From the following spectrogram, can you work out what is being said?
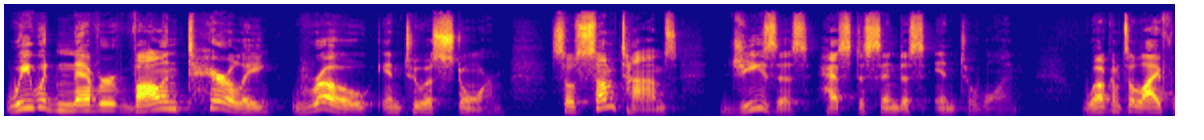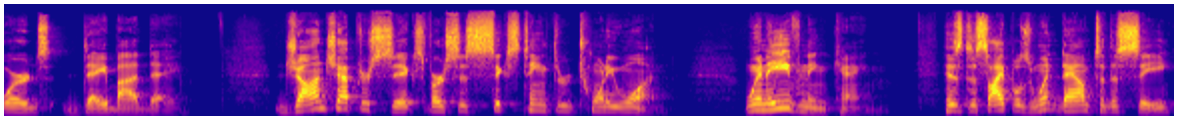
We would never voluntarily row into a storm. So sometimes Jesus has to send us into one. Welcome to Life Words Day by Day. John chapter 6, verses 16 through 21. When evening came, his disciples went down to the sea,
